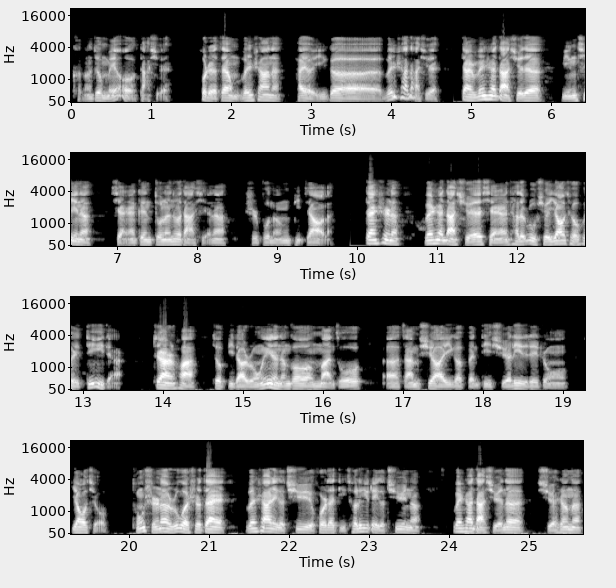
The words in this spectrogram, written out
可能就没有大学。或者在我们温莎呢，还有一个温莎大学，但是温莎大学的名气呢，显然跟多伦多大学呢是不能比较的。但是呢，温莎大学显然它的入学要求会低一点，这样的话就比较容易的能够满足呃咱们需要一个本地学历的这种要求。同时呢，如果是在温莎这个区域或者在底特律这个区域呢，温莎大学呢学生呢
